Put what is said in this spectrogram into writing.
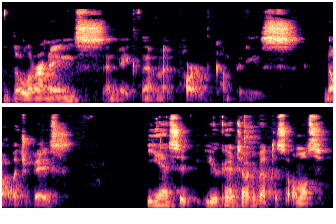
the learnings and make them a part of the company's knowledge base? Yes, yeah, so you're going to talk about this almost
